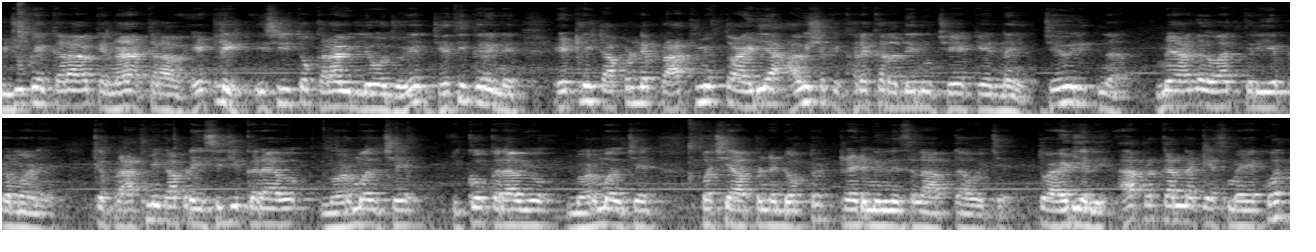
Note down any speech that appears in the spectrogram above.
બીજું કંઈ કરાવે કે ના કરાવે, એટલીસ્ટ ઈસી તો કરાવી જ લેવો જોઈએ. જેથી કરીને એટલીસ્ટ આપણને પ્રાથમિક તો આઈડિયા આવી શકે ખરેખર હૃદયનું છે કે નહીં. જેવી રીતના મેં આગળ વાત કરી એ પ્રમાણે કે પ્રાથમિક આપણે ઇસીજી કરાવ્યો નોર્મલ છે ઇકો કરાવ્યો નોર્મલ છે, પછી આપણને ડૉક્ટર ટ્રેડમિલની સલાહ આપતા હોય છે. તો આઈડિયલી આ પ્રકારના કેસમાં એક વખત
